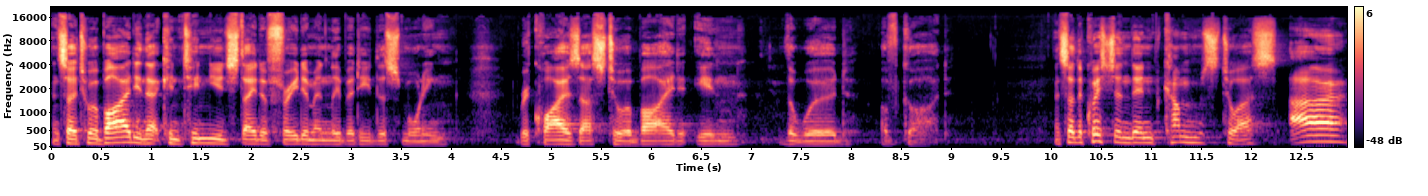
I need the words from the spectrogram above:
And so to abide in that continued state of freedom and liberty this morning requires us to abide in the Word of God. And so the question then comes to us are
